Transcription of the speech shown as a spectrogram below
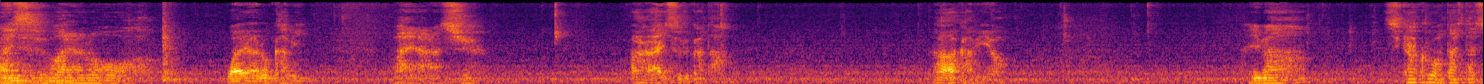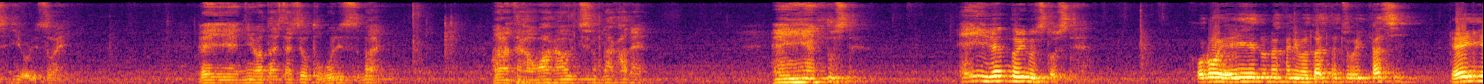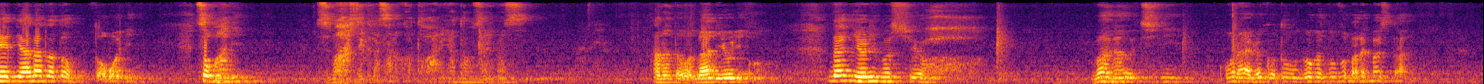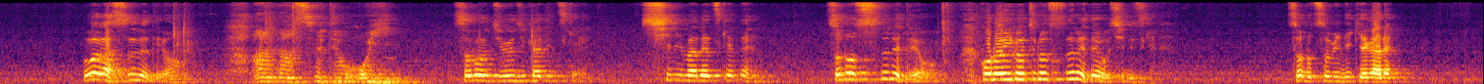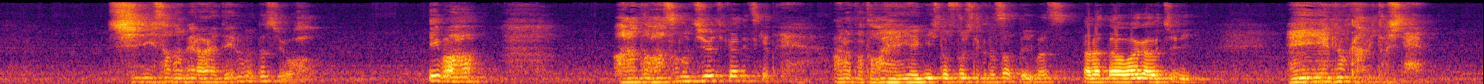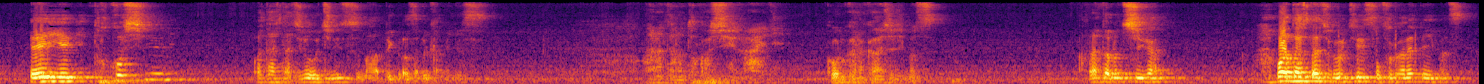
愛する我らの王我らの神。我らの主。我が愛する方。ああ神よ。今近く私たちに寄り添い永遠に私たちと共に住まいあなたが我が内の中で永遠として永遠の命としてこの永遠の中に私たちを生かし永遠にあなたと共にそばに住まわしてくださることをありがとうございます。あなたは何よりも何よりも主よ我がうちにおられることを望まれました。我が全てをあなたは全てを追いその十字架につけ死にまでつけてその全てをこの命の全てを死につけてその罪に汚れに定められている私を今あなたはその十字架につけてあなたとは永遠に一つとしてくださっています。あなたは我がうちに永遠の神として永遠に常しえに私たちのうちに住まってくださる神です。あなたの常しえの愛に心から感謝します。あなたの血が私たちのうちに注がれています。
